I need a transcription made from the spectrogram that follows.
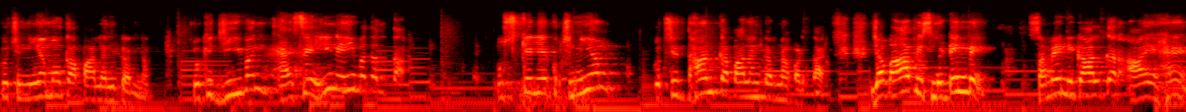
कुछ नियमों का पालन करना। क्योंकि जीवन ऐसे ही नहीं बदलता। उसके लिए कुछ नियम, कुछ सिद्धांत का पालन करना पड़ता है। जब आप इस मीटिंग में समय निकाल कर आए हैं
